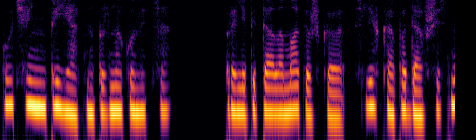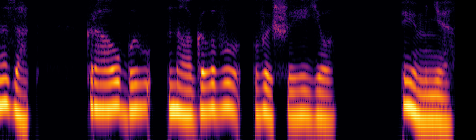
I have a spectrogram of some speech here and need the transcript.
Очень приятно познакомиться», — пролепетала матушка, слегка подавшись назад. Крау был на голову выше ее. «И мне.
